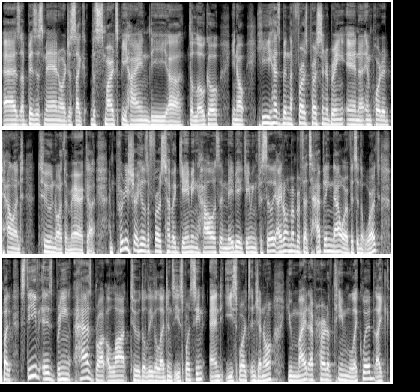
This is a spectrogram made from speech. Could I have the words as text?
As a businessman, or just like the smarts behind the uh, the logo, you know, he has been the first person to bring in an imported talent to North America. I'm pretty sure he was the first to have a gaming house and maybe a gaming facility. I don't remember if that's happening now or if it's in the works. But Steve is bringing has brought a lot to the League of Legends esports scene and esports in general. You might have heard of Team Liquid like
